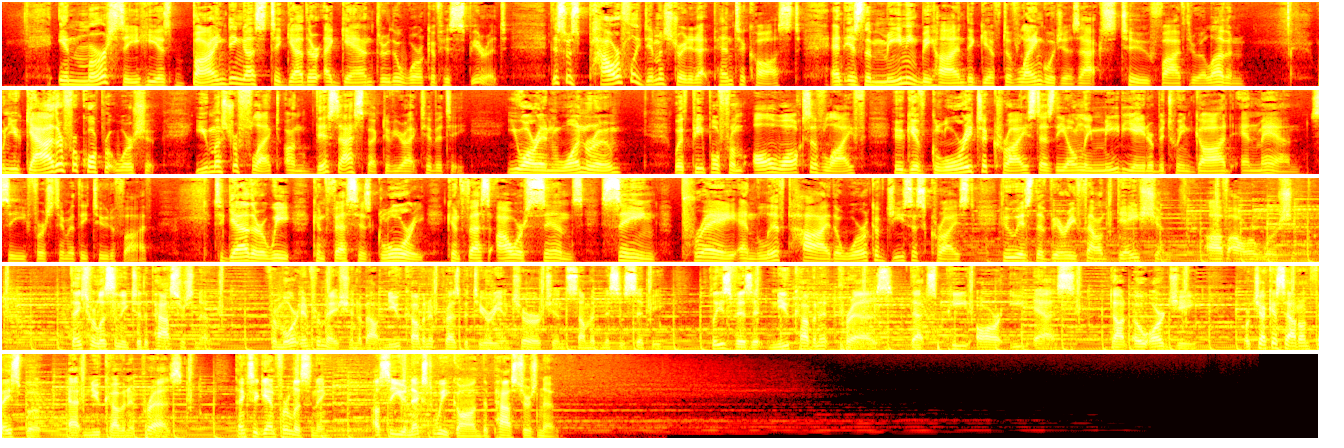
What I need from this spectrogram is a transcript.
In mercy, He is binding us together again through the work of His Spirit. This was powerfully demonstrated at Pentecost and is the meaning behind the gift of languages, Acts 2 5 through 11. When you gather for corporate worship, you must reflect on this aspect of your activity. You are in one room with people from all walks of life who give glory to Christ as the only mediator between God and man. See 1 Timothy 2 to 5. Together we confess His glory, confess our sins, sing, pray, and lift high the work of Jesus Christ, who is the very foundation of our worship. Thanks for listening to the Pastor's Note. For more information about New Covenant Presbyterian Church in Summit, Mississippi, please visit New Covenant Pres, that's P R E S, dot O R G, or check us out on Facebook at New Covenant Pres. Thanks again for listening. I'll see you next week on The Pastor's Note.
